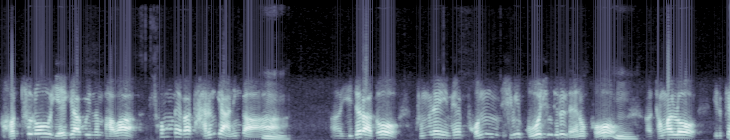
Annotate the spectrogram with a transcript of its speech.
겉으로 얘기하고 있는 바와 속내가 다른 게 아닌가. 음. 아, 이제라도 국민의힘의 본심이 무엇인지를 내놓고 음. 어, 정말로 이렇게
